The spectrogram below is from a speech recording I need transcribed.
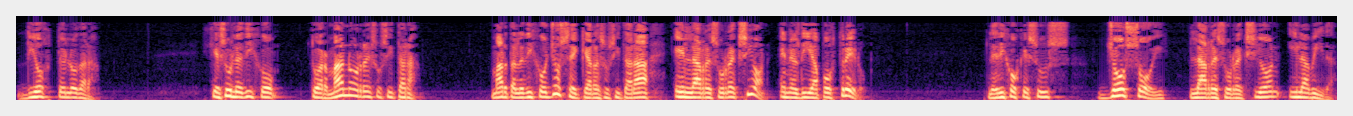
Dios te lo dará. Jesús le dijo, tu hermano resucitará. Marta le dijo, yo sé que resucitará en la resurrección, en el día postrero. Le dijo Jesús, yo soy la resurrección y la vida.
